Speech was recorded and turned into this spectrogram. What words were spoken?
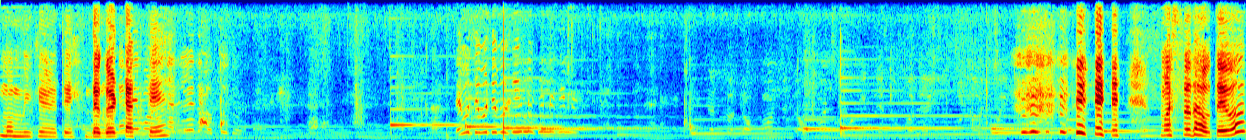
मम्मी खेळते दगड टाकते. धावतो. मस्त धावतोय बघ.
